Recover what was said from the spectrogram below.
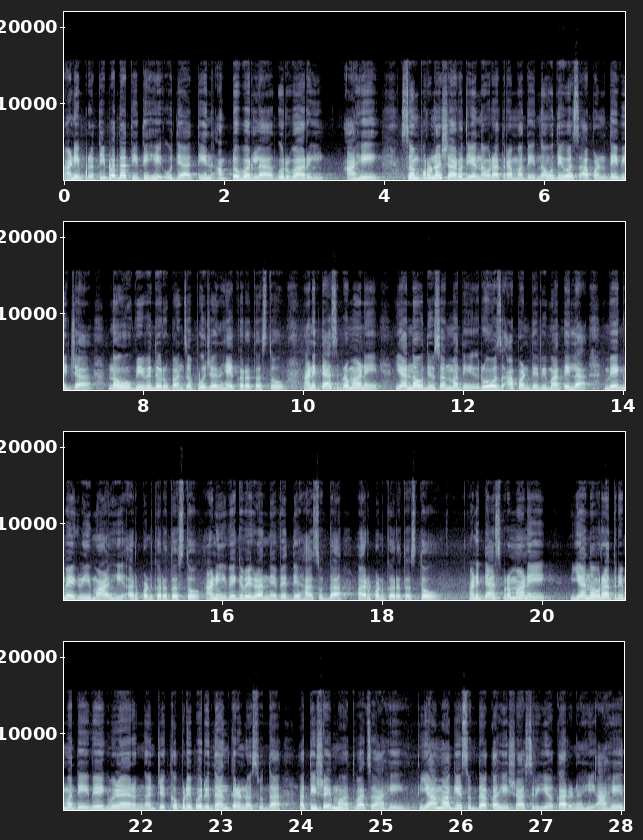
आणि प्रतिपदा तिथी ही उद्या तीन ऑक्टोबरला गुरुवारी आहे. संपूर्ण शारदीय नवरात्रामध्ये नऊ दिवस आपण देवीच्या नऊ विविध रूपांचं पूजन हे करत असतो. आणि त्याचप्रमाणे या नऊ दिवसांमध्ये रोज आपण देवी मातेला वेगवेगळी माळ ही अर्पण करत असतो आणि वेगवेगळा नैवेद्य हा सुद्धा अर्पण करत असतो. आणि त्याचप्रमाणे या नवरात्रीमध्ये वेगवेगळ्या रंगांचे कपडे परिधान करणं सुद्धा अतिशय महत्त्वाचं आहे. यामागे सुद्धा काही शास्त्रीय कारणंही आहेत.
